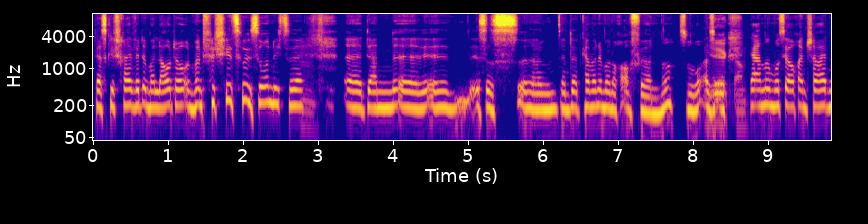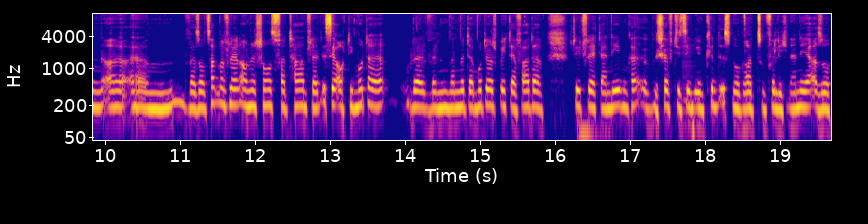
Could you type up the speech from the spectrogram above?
das Geschrei wird immer lauter und man versteht sowieso nichts mehr, mhm. äh, dann äh, ist es, äh, dann, dann kann man immer noch aufhören, ne? So, also ja, der andere muss ja auch entscheiden, äh, ähm, weil sonst hat man vielleicht auch eine Chance vertan, vielleicht ist ja auch die Mutter oder wenn man mit der Mutter spricht, der Vater steht vielleicht daneben, beschäftigt sich mit dem Kind, ist nur gerade zufällig in der Nähe. Also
